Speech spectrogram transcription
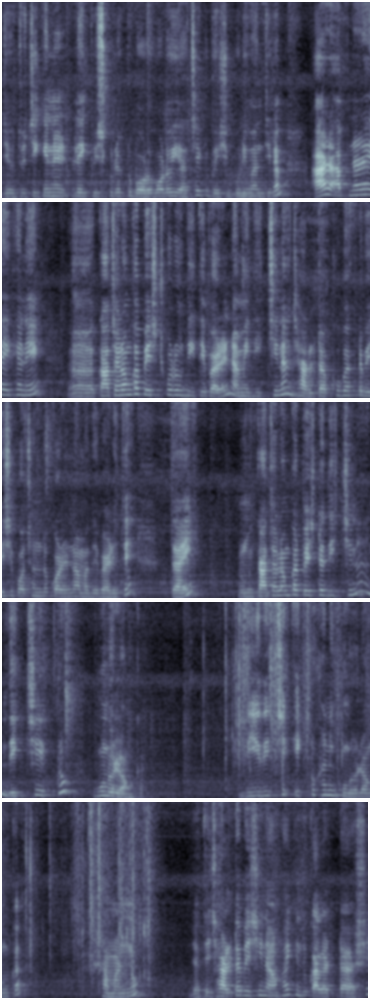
যেহেতু চিকেনের লেগ পিসগুলো একটু বড় বড়ই আছে, একটু বেশি পরিমাণ দিলাম। আর আপনারা এখানে কাঁচা লঙ্কা পেস্ট করেও দিতে পারেন। আমি দিচ্ছি না। ঝালটা খুব একটা বেশি পছন্দ করে না আমাদের বাড়িতে। তাই আমি কাঁচা লঙ্কার পেস্টটা দিচ্ছি না দেখছি একটু গুঁড়ো লঙ্কা। দিয়ে দিচ্ছি একটুখানি গুঁড়ো লঙ্কা, সামান্য, যাতে ঝালটা বেশি না হয় কিন্তু কালারটা আসে।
